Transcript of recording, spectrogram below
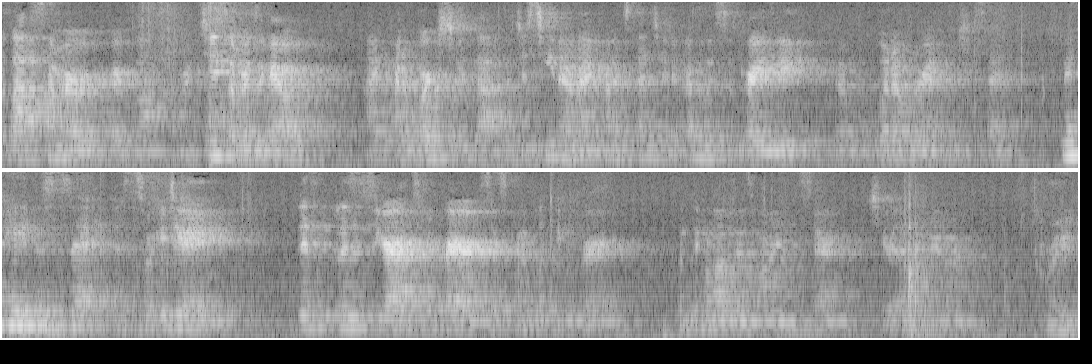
So last summer, or last summer, two summers ago, I kind of worked with that with Justina and I kind of said to her, oh, this is crazy. I went over it and she said, no, Kate, this is it. This is what you're doing. This, this is your answer to prayer. So kind of looking for something along those lines. So she really let me. Great.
